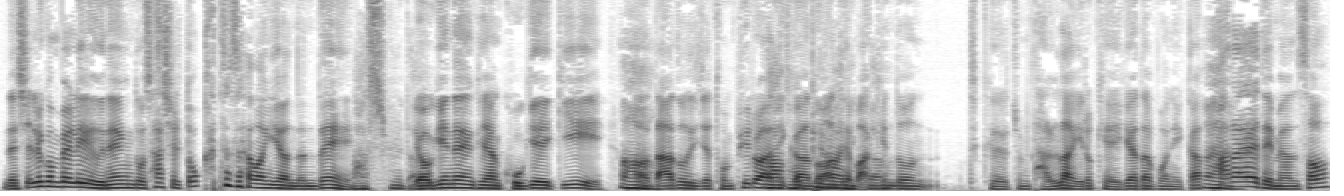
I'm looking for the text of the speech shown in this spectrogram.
근데 실리콘밸리 은행도 사실 똑같은 상황이었는데 맞습니다. 여기는 그냥 고객이 아. 어, 나도 이제 돈 필요하니까 너한테 필요하니까. 맡긴 돈 그 좀 달라 이렇게 얘기하다 보니까 네. 팔아야 되면서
